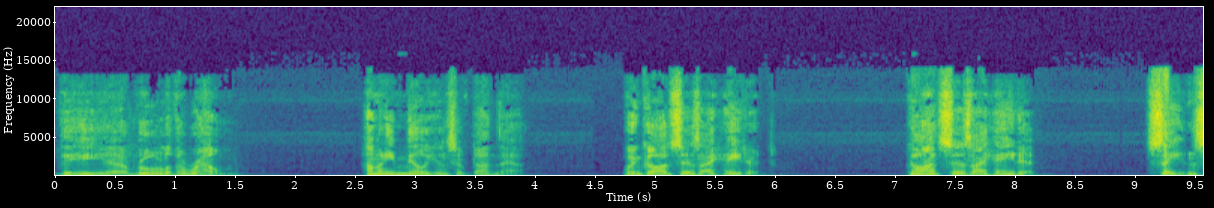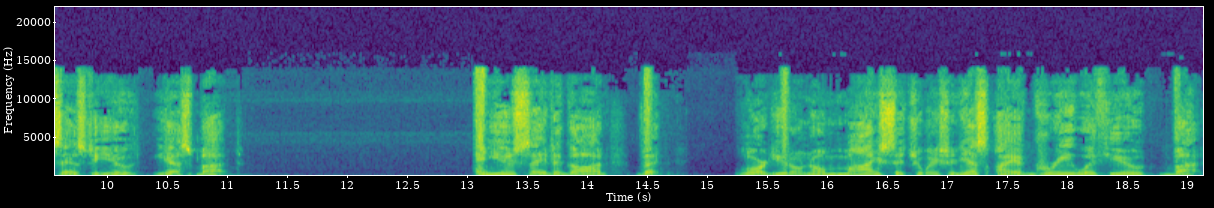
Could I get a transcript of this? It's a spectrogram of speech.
the uh, rule of the realm. How many millions have done that? When God says, I hate it. God says, I hate it. Satan says to you, yes, but. And you say to God, but Lord, you don't know my situation. Yes, I agree with you, but.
